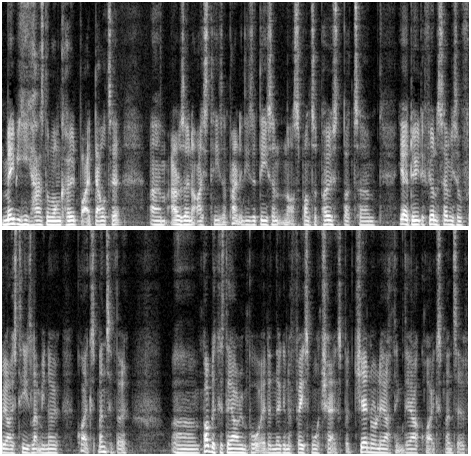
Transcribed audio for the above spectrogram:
Maybe he has the wrong code, but I doubt it. Um, Arizona iced teas. Apparently, these are decent. Not a sponsored post, but um, yeah, dude. If you want to send me some free iced teas, let me know. Quite expensive though. Um, probably because they are imported and they're going to face more checks. But generally, I think they are quite expensive.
